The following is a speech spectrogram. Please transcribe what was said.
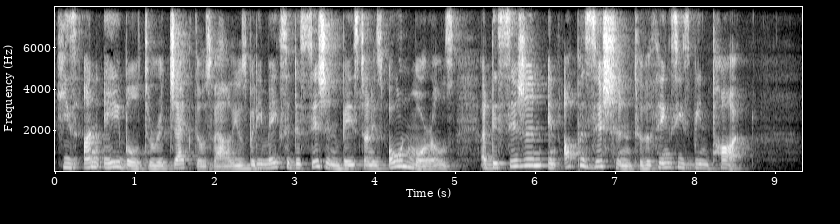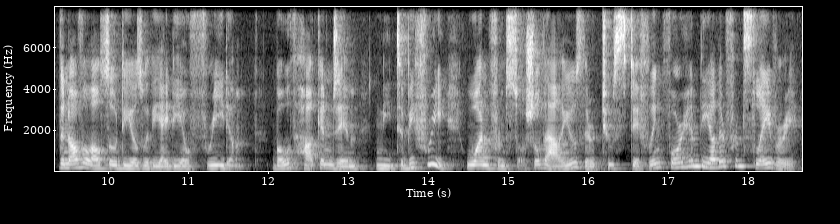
He's unable to reject those values, but he makes a decision based on his own morals, a decision in opposition to the things he's been taught. The novel also deals with the idea of freedom. Both Huck and Jim need to be free, one from social values that are too stifling for him, the other from slavery.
